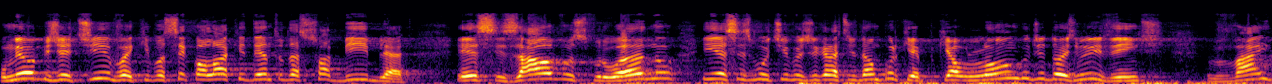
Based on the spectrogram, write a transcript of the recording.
O meu objetivo é que você coloque dentro da sua Bíblia esses alvos para o ano e esses motivos de gratidão. Por quê? Porque ao longo de 2020 vai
